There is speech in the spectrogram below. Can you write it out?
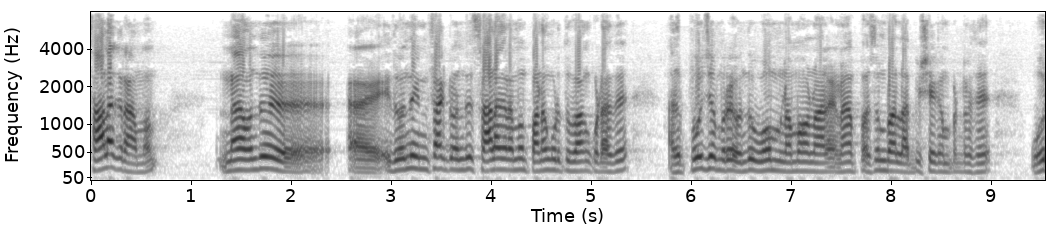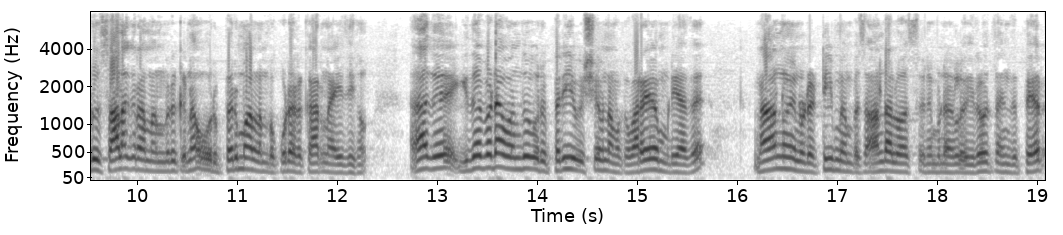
சாலகிராமம் நான் வந்து இது வந்து இன்ஃபேக்ட் வந்து சாலகிராமம் பணம் கொடுத்து வாங்கக்கூடாது. அது பூஜை முறை வந்து ஓம் நமோ நாராயணா பசும்பால் அபிஷேகம் பண்ணுறது ஒரு சாலகிராமம் இருக்குன்னா ஒரு பெருமாள் நம்ம கூட இருக்காருன்னு ஐதீகம். அதாவது இதை விட வந்து ஒரு பெரிய விஷயம் நமக்கு வரவே முடியாது. நானும் என்னோட டீம் மெம்பர்ஸ் ஆண்டாள் வாஸ்து நிபுணர்கள் இருபத்தைந்து பேர்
